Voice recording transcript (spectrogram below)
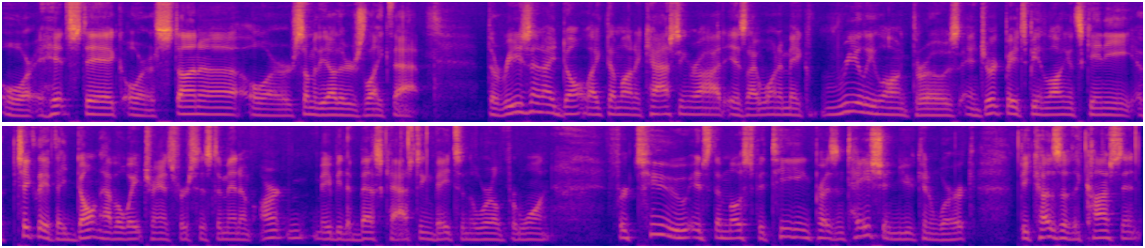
or a hit stick or a stunner or some of the others like that. The reason I don't like them on a casting rod is I want to make really long throws, and jerk baits being long and skinny, particularly if they don't have a weight transfer system in them, aren't maybe the best casting baits in the world for one. For two, it's the most fatiguing presentation you can work because of the constant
